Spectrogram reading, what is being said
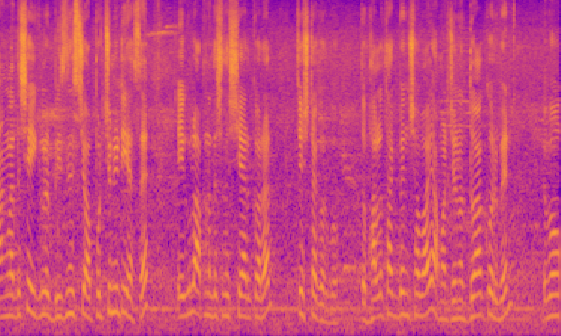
বাংলাদেশে এইগুলোর বিজনেস যে অপরচুনিটি আছে, এগুলো আপনাদের সাথে শেয়ার করার চেষ্টা করব। তো ভালো থাকবেন সবাই, আমার জন্য দোয়া করবেন এবং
